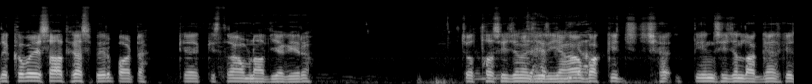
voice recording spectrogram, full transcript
देखो भाई साथ का स्पेयर पार्ट क्या किस तरह बना दिया गेर? चौथा सीज़न है जीरिया का बाकी तीन सीज़न लग गए इसके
